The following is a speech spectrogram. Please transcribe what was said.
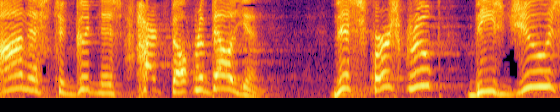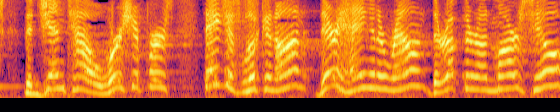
honest to goodness, heartfelt rebellion. This first group, these Jews, the Gentile worshippers, they just looking on. They're hanging around. They're up there on Mars Hill.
